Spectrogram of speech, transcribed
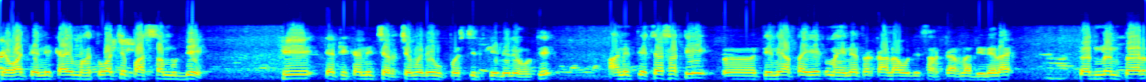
तेव्हा त्यांनी काही महत्त्वाचे पाच सहा मुद्दे हे त्या ठिकाणी चर्चेमध्ये उपस्थित केलेले होते. आणि त्याच्यासाठी त्यांनी आता एक महिन्याचा कालावधी सरकारला दिलेला आहे. तदनंतर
